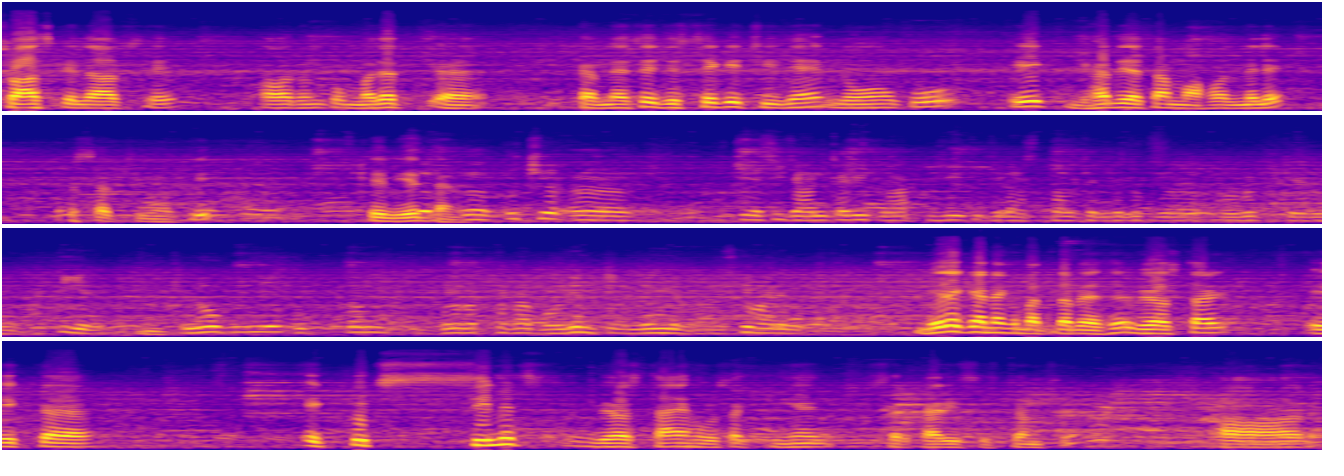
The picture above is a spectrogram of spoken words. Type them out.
स्वास्थ्य के लाभ से और उनको मदद करने से जिससे कि चीज़ें लोगों को एक घर जैसा माहौल मिले उस सब चीज़ों की के लिए तो, धन्यवाद। कुछ अ, ऐसी जानकारी प्राप्त हुई कि जिला अस्पताल के अंदर जो कोविड केयर में भर्ती है उन लोगों के लिए उत्तम गुणवत्ता का भोजन तो नहीं मिल रहा है। इसके बारे में मेरे कहने का मतलब ऐसे व्यवस्था एक एक कुछ सीमित व्यवस्थाएँ हो सकती हैं सरकारी सिस्टम से और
